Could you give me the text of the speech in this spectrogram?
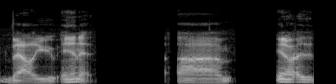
value in it. Um, you know,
